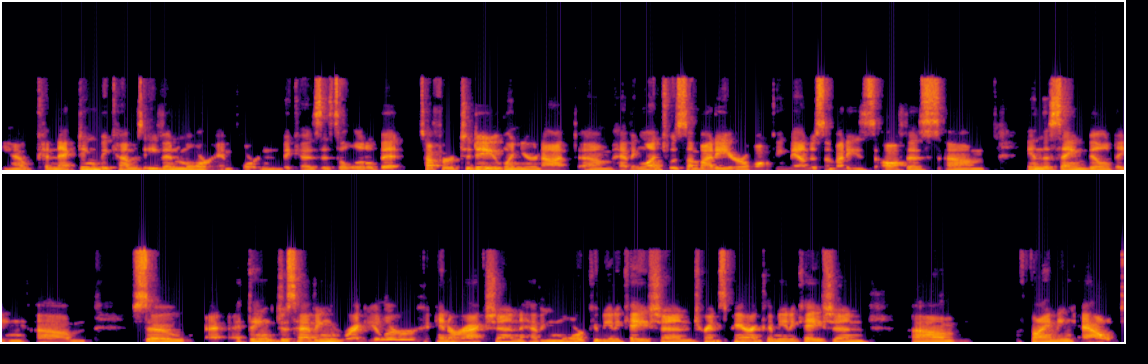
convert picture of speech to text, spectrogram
you know connecting becomes even more important because it's a little bit tougher to do when you're not um, having lunch with somebody or walking down to somebody's office um, in the same building. Um, so i think just having regular interaction having more communication transparent communication um, finding out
